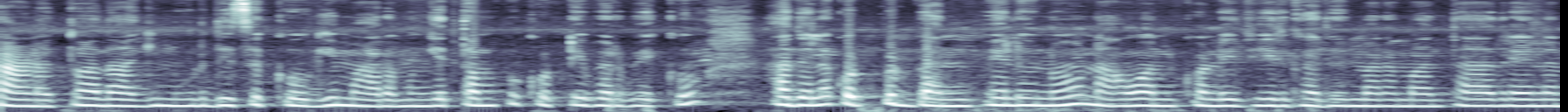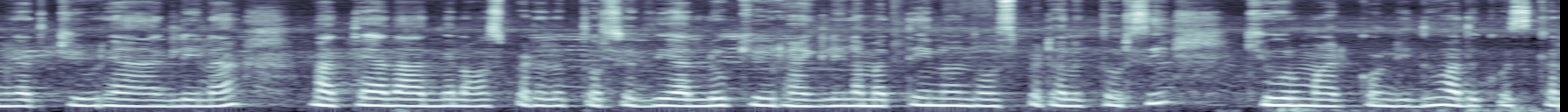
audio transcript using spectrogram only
ಕಾಣುತ್ತೋ ಅದಾಗಿ ಮೂರು ದಿವಸಕ್ಕೆ ಹೋಗಿ ಮಾರಮ್ಮಂಗೆ ತಂಪು ಕೊಟ್ಟು ಬರಬೇಕು. ಅದೆಲ್ಲ ಕೊಟ್ಬಿಟ್ಟು ಬಂದಮೇಲೂ ನಾವು ಅಂದ್ಕೊಂಡಿದ್ವಿ ಇದು ಗದ್ದದ ಮರಮ ಅಂತ. ಆದರೆ ನನಗೆ ಅದು ಕ್ಯೂರೇ ಆಗಲಿಲ್ಲ. ಮತ್ತು ಅದಾದಮೇಲೆ ಹಾಸ್ಪಿಟಲಿಗೆ ತೋರಿಸಿದ್ವಿ. ಅಲ್ಲೂ ಕ್ಯೂರ್ ಆಗಲಿಲ್ಲ. ಮತ್ತು ಇನ್ನೊಂದು ಹಾಸ್ಪಿಟಲ್ಗೆ ತೋರಿಸಿ ಕ್ಯೂರ್ ಮಾಡ್ಕೊಂಡಿದ್ದು. ಅದಕ್ಕೋಸ್ಕರ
